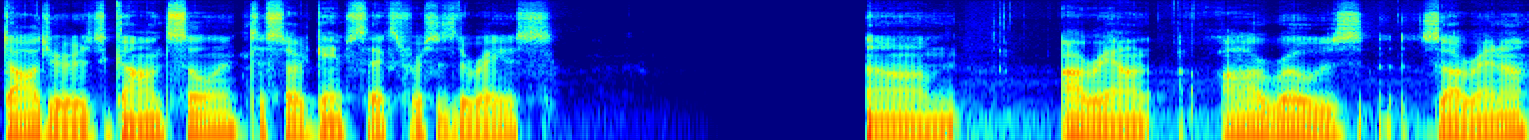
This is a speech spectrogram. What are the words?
Dodgers Gonsolin to start Game Six versus the Rays. Um, Ariane Aros Zarena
